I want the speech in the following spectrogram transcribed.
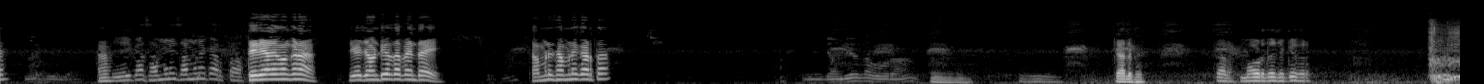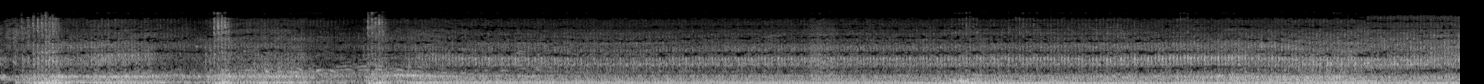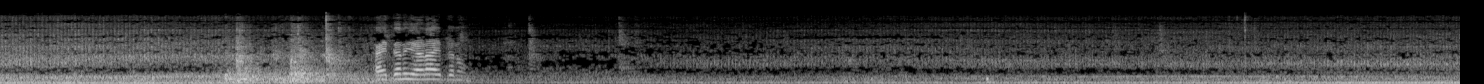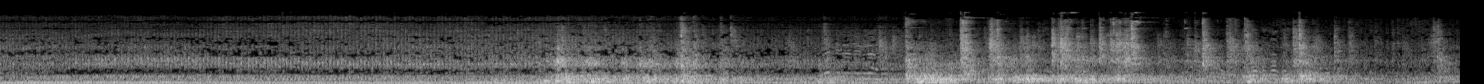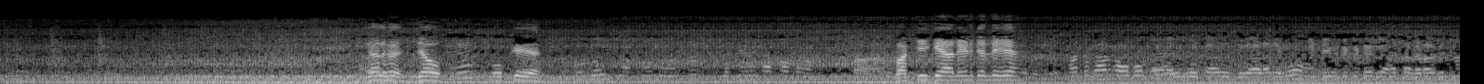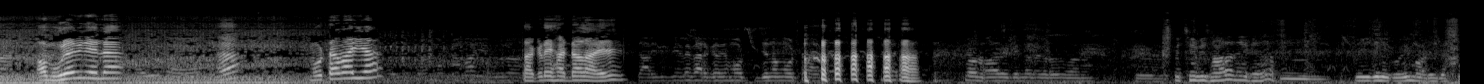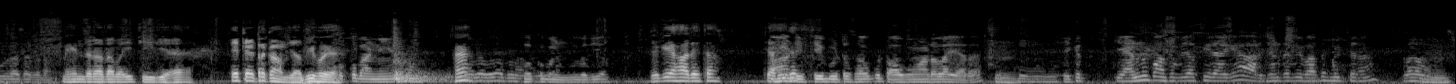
ਹਾਂ। ਠੀਕ ਆ ਸਾਹਮਣੇ ਸਾਹਮਣੇ ਕਰਤਾ। ਤੇਰੇ ਵਾਲੇ ਮੰਗਣਾ ਜੇ ਜੌਂਡੀਅਰ ਦਾ ਪੈਂਦਾ ਏ। ਸਾਹਮਣੇ ਸਾਹਮਣੇ ਕਰਤਾ। ਜੌਂਡੀਅਰ ਦਾ ਹੋਰ ਆ। ਚੱਲ ਫਿਰ। ਚਲ ਮੋੜ ਦੇ ਜੱਗੇ ਫਿਰ। ਇੱਧਰ ਨੂੰ ਜਾਣਾ ਇੱਧਰ ਨੂੰ ਚੱਲ ਫਿਰ ਜਾਓ ਓਕੇ ਹੈ। ਹਾਂ ਬਾਕੀ ਕਿਆ ਲੈਣ ਚੱਲੇ ਆ? ਮੋਟਾ ਜਗਾੜਾ ਦੇਖੋ ਮੰਡੀ ਉੱਤੇ ਕਿੱਡੇ ਰਹਾ ਤਗੜਾ ਕਿੰਨਾ ਆ ਮੂਰੇ ਵੀ ਦੇਖ ਲੈ। ਹਾਂ? ਮੋਟਾ ਭਾਈ ਆ? ਤਕੜੇ ਹੱਡ ਵਾਲਾ ਏ। 40 ਰੁਪਏ ਦੇ ਬਰਗਰ ਦੇ ਮੋਟ ਜਿੰਨਾ ਮੋਟਾ ਪਿੱਛੇ ਵੀ ਸਾਰਾ ਦੇਖ ਚੀਜ਼ ਨਹੀਂ ਕੋਈ ਮਾੜੀ ਦਾ। ਪੂਰਾ ਤਗੜਾ ਮਹਿੰਦਰਾ ਦਾ ਬਾਈ ਚੀਜ਼ ਹੈ। ਇਹ ਟਰੈਕਟਰ ਕਾਮਯਾਬ ਵੀ ਹੋਇਆ। ਹੁੱਕ ਬਣਨੀ ਹੈ ਹਾਂ? ਹੁੱਕ ਬਣਨੀ ਵਧੀਆ। ਜੇ ਕਿ ਆਹ ਦੇਖਤਾ ਚਾਹੀਦਾ। ਡਿਸਟ੍ਰੀਬਿਊਟਰ ਸਭ ਕੋ ਟੌਪ ਮਾਡਲ ਆ ਯਾਰ। ਹੂੰ। ਠੀਕ ਹੈ ਕਹਿਣ ਨੂੰ 585 ਰਹਿ ਗਿਆ ਅਰਜਨ ਤੇ ਵੀ ਵੱਧ ਫਿਊਚਰ ਆ। ਹੂੰ।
